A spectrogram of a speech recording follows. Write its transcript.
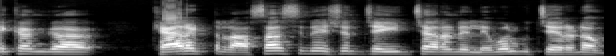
ఏకంగా క్యారెక్టర్ అసాసినేషన్ చేయించాలనే లెవెల్కు చేరడం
